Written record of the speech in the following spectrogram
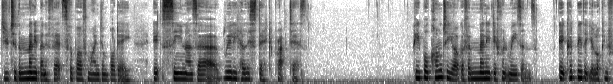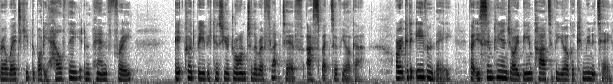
due to the many benefits for both mind and body it's seen as a really holistic practice. People come to yoga for many different reasons. It could be that you're looking for a way to keep the body healthy and pain free. It could be because you're drawn to the reflective aspect of yoga. Or it could even be that you simply enjoy being part of a yoga community.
